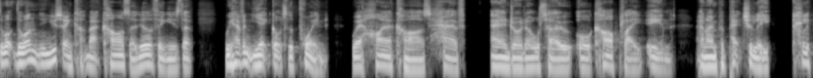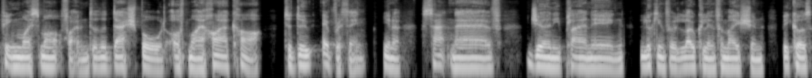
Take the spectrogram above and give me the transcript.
The the one you saying about cars though, the other thing is that we haven't yet got to the point where hire cars have Android Auto or CarPlay in, and I'm perpetually clipping my smartphone to the dashboard of my hire car to do everything. You know, sat nav, journey planning, looking for local information because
